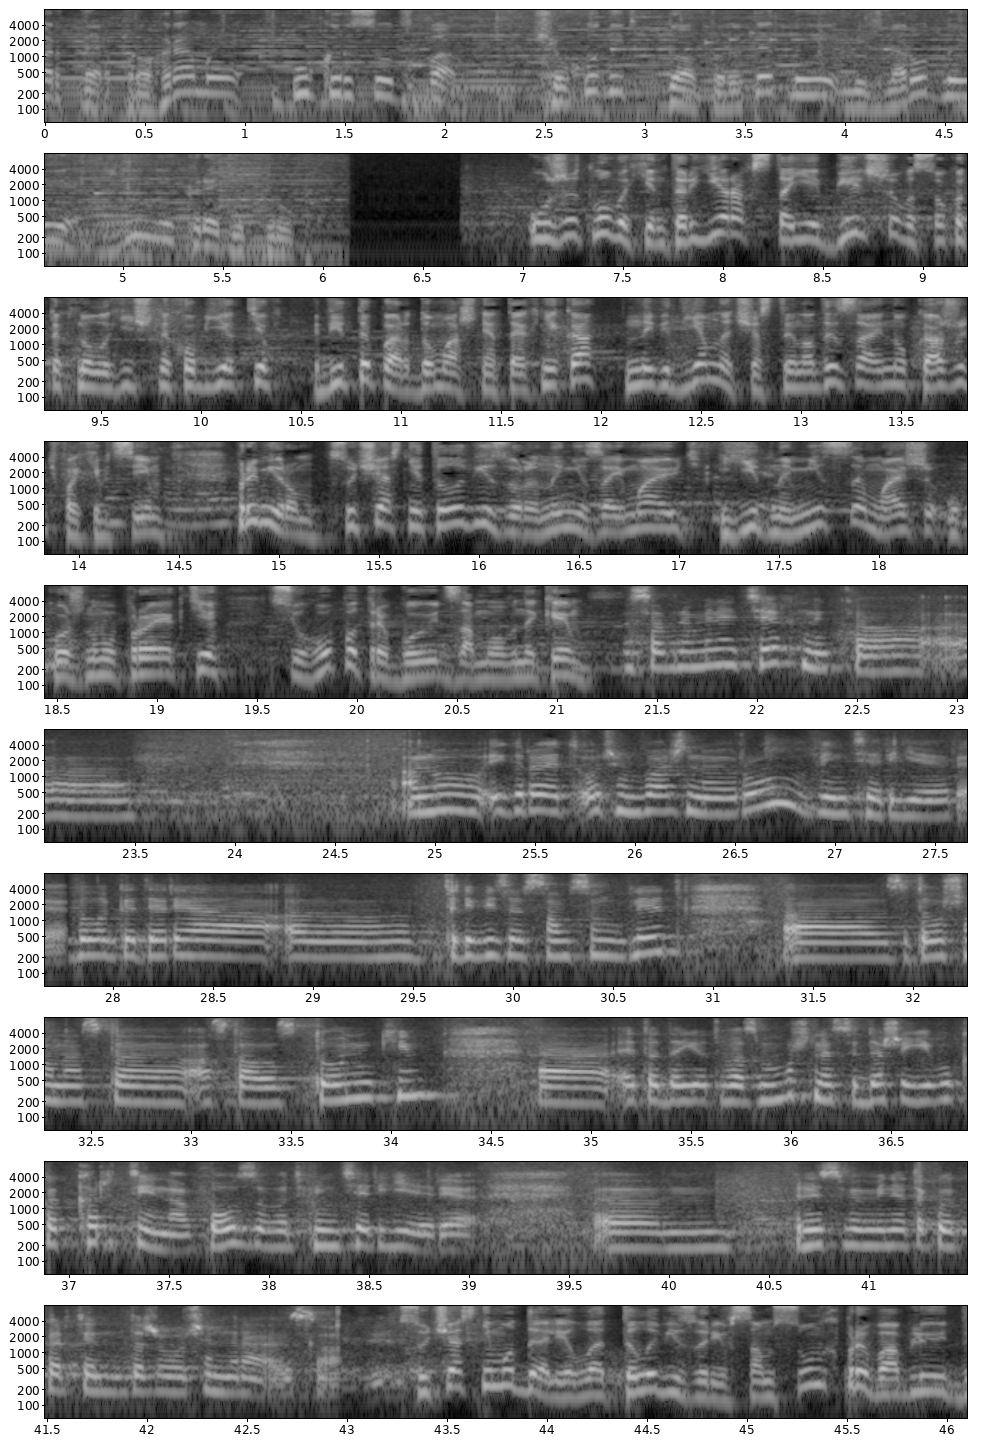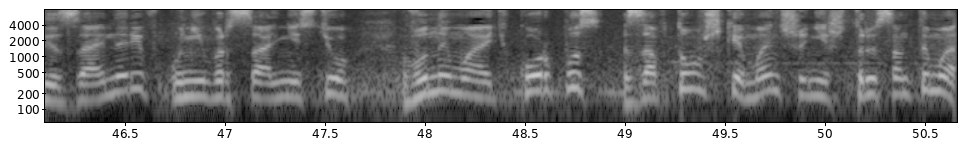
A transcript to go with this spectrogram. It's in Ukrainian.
партнер програми Укрсоцбанк, що входить до авторитетної міжнародної Unicredit Group. У житлових інтер'єрах стає більше високотехнологічних об'єктів. Відтепер домашня техніка невід'ємна частина дизайну, кажуть фахівці. Приміром, сучасні телевізори нині займають гідне місце майже у кожному проєкті. Цього потребують замовники. Современная техника, э, оно играет очень важную роль в интерьере. Благодаря э, телевизору Samsung LED, э, за того, что он оста- остался тонким, э, это дает возможность даже его как картина пользовать в интерьере. В принципе, мне такой картина даже очень нравится. Сучасні моделі led телевізорів Samsung приваблюють дизайнерів універсальністю. Вони мають корпус завтовшки менше ніж 3 см,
